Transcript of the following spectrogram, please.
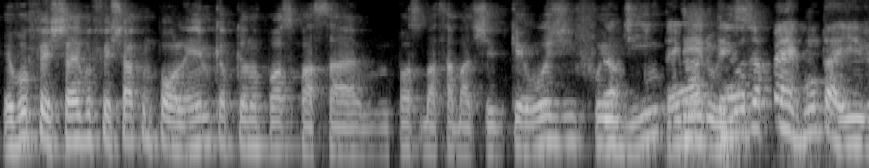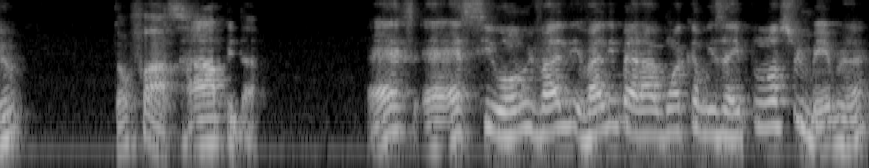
Eu vou fechar e vou fechar com polêmica, porque eu não posso passar, não posso passar batido, porque hoje foi o dia inteiro. Tem, uma, tem outra pergunta aí, viu? Então faça. Rápida. É, é, é, se o homem vai, vai liberar alguma camisa aí para os nossos membros, né?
